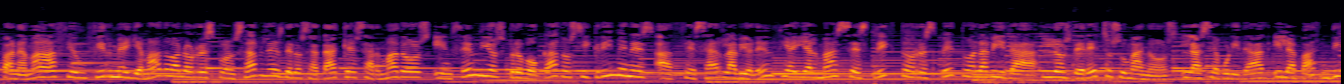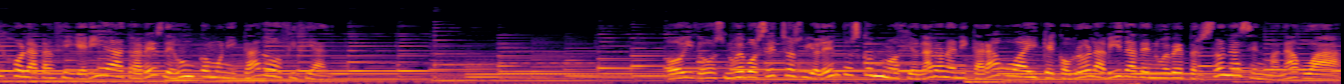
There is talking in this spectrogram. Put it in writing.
Panamá hace un firme llamado a los responsables de los ataques armados, incendios provocados y crímenes, a cesar la violencia y al más estricto respeto a la vida, los derechos humanos, la seguridad y la paz, dijo la Cancillería a través de un comunicado oficial. Hoy dos nuevos hechos violentos conmocionaron a Nicaragua y que cobró la vida de nueve personas en Managua.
